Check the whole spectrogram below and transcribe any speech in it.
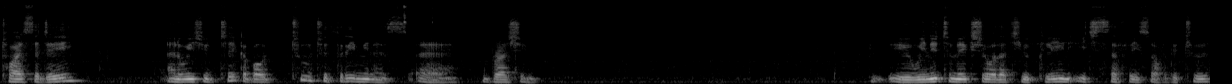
twice a day, and we should take about two to three minutes uh, brushing. You, we need to make sure that you clean each surface of the tooth,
